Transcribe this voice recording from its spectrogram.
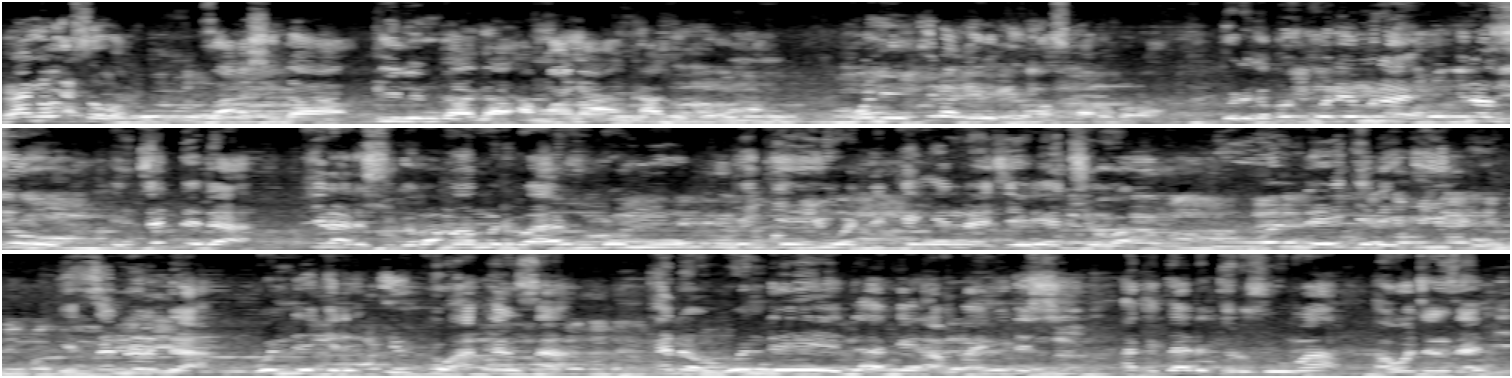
ranar asabar za a shiga filin daga amma na kada ƙwarama wani kira gare ka masu ƙwarama to daga farko dai muna ina so in jaddada kira da shugaba Muhammadu Buhari ubanmu yake yi wa dukkan 'yan Najeriya cewa duk wanda yake da iko ya sanar da wanda yake da iko a kansa kada wanda ya yadda aka yi amfani da shi aka tada tarzoma a wajen zaɓe.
